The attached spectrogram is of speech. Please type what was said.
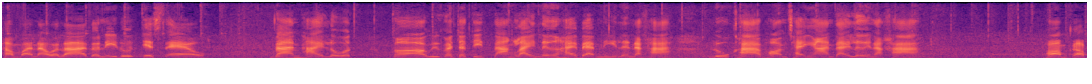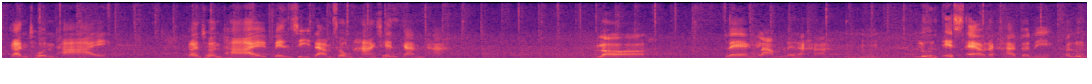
คำว่านาวราตัวนี้รุ่น SL ด้านท้ายรถ ก็วิวก็จะติดตั้งไลเนอร์ให้แบบนี้เลยนะคะ ลูกค้าพร้อมใช้งานได้เลยนะคะ พร้อมกับกันชนท้าย กันชนท้ายเป็นสีดำทรงห้างเช่นกันค่ะหล่อแรงล้ำเลยนะคะอือหือรุ่น SL นะคะตัวนี้ก็รุ่น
